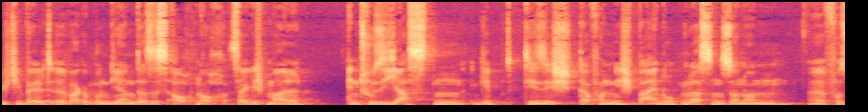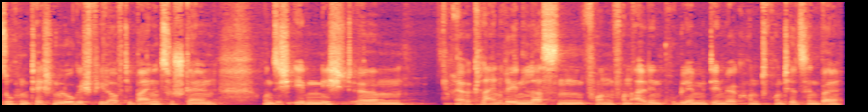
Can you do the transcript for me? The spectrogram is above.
durch die Welt äh, vagabundieren, dass es auch noch, sage ich mal, Enthusiasten gibt, die sich davon nicht beeindrucken lassen, sondern äh, versuchen technologisch viel auf die Beine zu stellen und sich eben nicht ähm, äh, kleinreden lassen von, von all den Problemen, mit denen wir konfrontiert sind, weil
